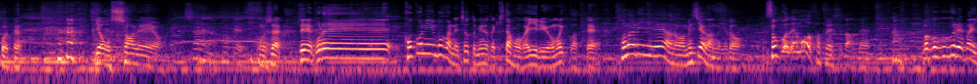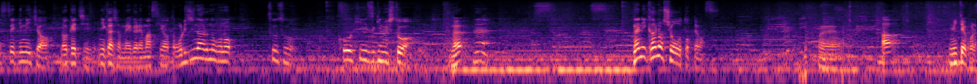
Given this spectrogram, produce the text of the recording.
こうやって いやおしゃれよおしゃれなカフェです。面白いでねこれここに僕はねちょっと皆さん来た方がいい理由がもう一個あって隣にねあの飯屋があるんだけどそこでも撮影してたんで、あ、まあ、ここ来れば一石二鳥ロケ地2カ所巡れますよとオリジナルのこのそうそう。コーヒー好きの人は。ねね。何かの賞を取ってますえーあ見てこれ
